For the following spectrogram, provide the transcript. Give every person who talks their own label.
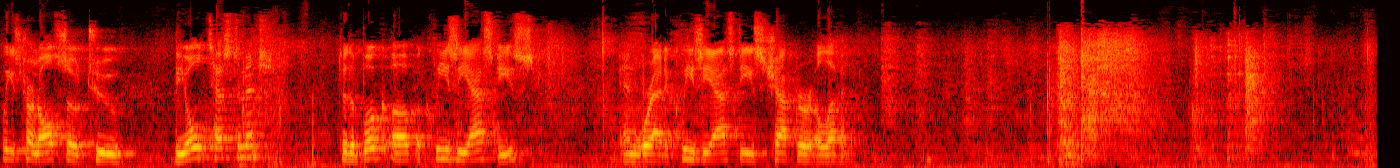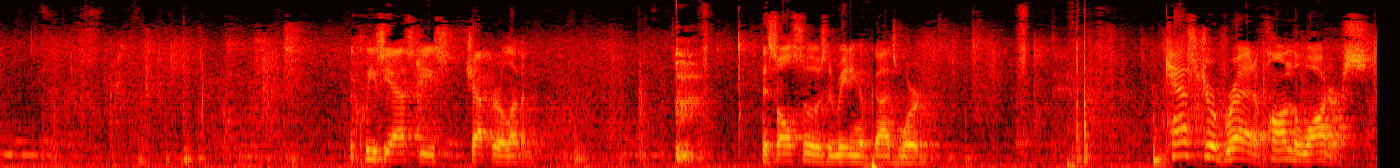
Speaker 1: Please turn also to the Old Testament, to the book of Ecclesiastes, and we're at Ecclesiastes chapter 11. Ecclesiastes chapter 11. This also is the reading of God's Word. Cast your bread upon the waters,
